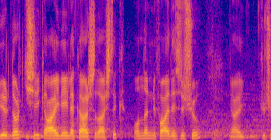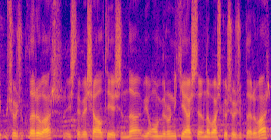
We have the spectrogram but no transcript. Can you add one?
bir dört kişilik aileyle karşılaştık. Onların ifadesi şu. Yani küçük bir çocukları var. işte 5-6 yaşında. Bir 11-12 yaşlarında başka çocukları var.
